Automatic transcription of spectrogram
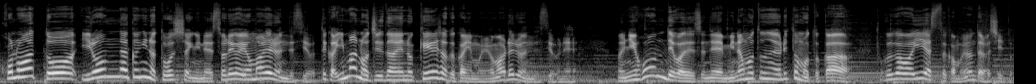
この後いろんな国の当事者にねそれが読まれるんですよ。てか今の時代の経営者とかにも読まれるんですよね。まあ、日本ではですね源頼朝とか徳川家康とかも読んだらしいと。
